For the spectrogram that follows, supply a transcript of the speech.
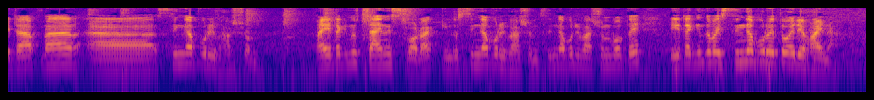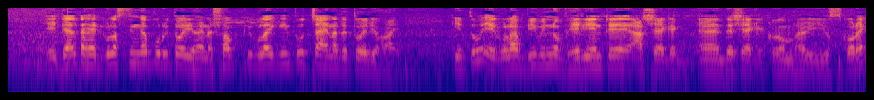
এটা আপনার সিঙ্গাপুরি ভাষণ। ভাই, এটা কিন্তু চাইনিজ প্রোডাক্ট কিন্তু সিঙ্গাপুরি ভাষণ। সিঙ্গাপুরি ভাষণ বলতে, এটা কিন্তু ভাই সিঙ্গাপুরে তৈরি হয় না। এই ডেল্টা হেডগুলো সিঙ্গাপুরে তৈরি হয় না, সবগুলাই কিন্তু চায়নাতে তৈরি হয়। কিন্তু এগুলা বিভিন্ন ভেরিয়েন্টে আসে এক এক দেশে এক এক রকম ভাবে ইউজ করে।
